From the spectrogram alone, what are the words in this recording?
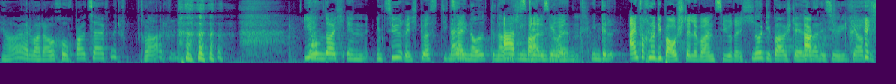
Ja, er war auch Hochbauzeichner, klar. Ihr habt euch in, in Zürich, du hast die Zeit... Nein, in Olten ah, habe ich das ihn in kennengelernt. Olten. In der, Einfach nur die Baustelle war in Zürich. nur die Baustelle Ah, war in gut. Zürich. Ja, das,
